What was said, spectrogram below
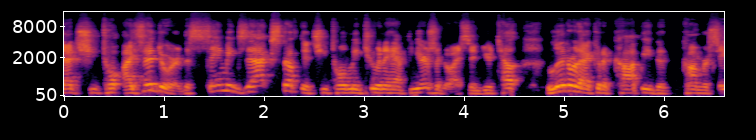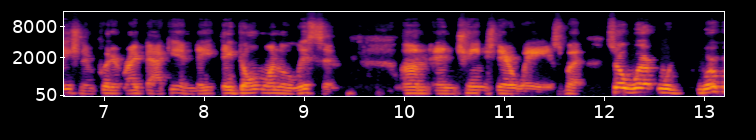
that she told I said to her the same exact stuff that she told me two and a half years ago. I said, You're tell literally I could have copied the conversation and put it right back in. They they don't want to listen um, and change their ways. But so we're, we're we're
